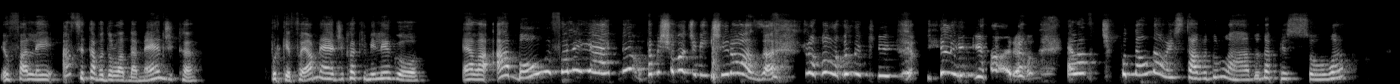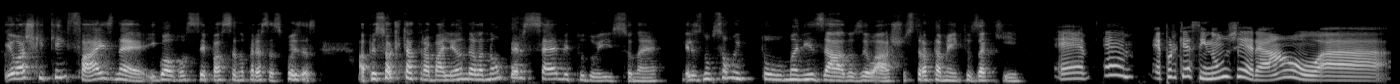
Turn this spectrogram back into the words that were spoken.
Eu falei: Ah, você estava do lado da médica? Porque foi a médica que me ligou. Ela, ah, bom? Eu falei, é, não, tá me chamando de mentirosa? Tô falando que me ligaram. Ela, tipo, não, não, eu estava do lado da pessoa. Eu acho que quem faz, né, igual você passando por essas coisas, a pessoa que está trabalhando, ela não percebe tudo isso, né? Eles não são muito humanizados, eu acho, os tratamentos aqui. É, é, é porque, assim, num geral, a,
